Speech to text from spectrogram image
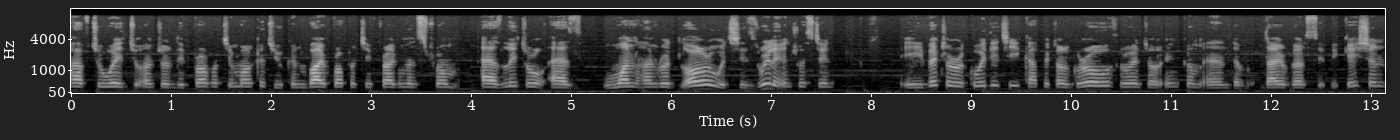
have to wait to enter the property market. You can buy property fragments from as little as $100 which is really interesting. A better liquidity capital growth rental income and diversification.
